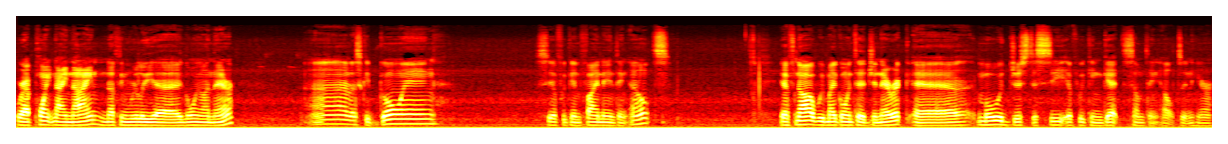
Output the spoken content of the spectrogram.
we're at 0.99. Nothing really uh, going on there. Uh, let's keep going. See if we can find anything else. If not, we might go into a generic uh, mode just to see if we can get something else in here.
